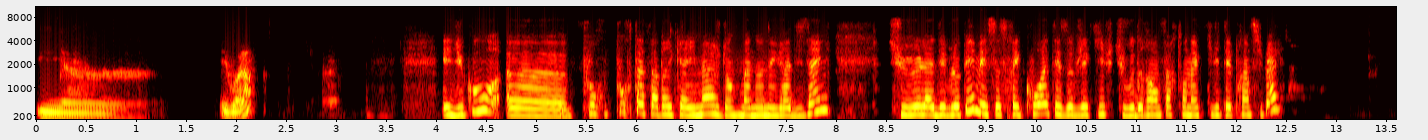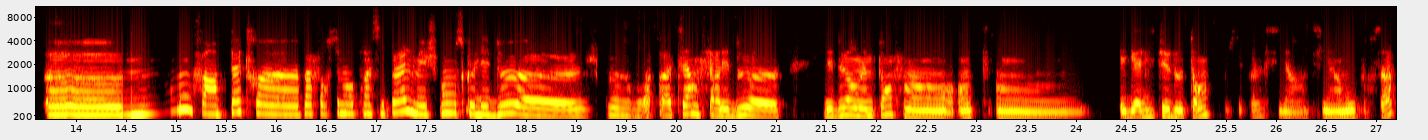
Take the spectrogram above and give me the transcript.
Et, et, voilà. Et du coup, pour, pour ta fabrique à images, donc Manon Negra Design, tu veux la développer, mais ce serait quoi tes objectifs? Tu voudrais en faire ton activité principale? Enfin peut-être euh, pas forcément principal, mais je pense que les deux, euh, je peux à terme faire les deux, euh, les deux en même temps, enfin en, égalité de temps. Je sais pas s'il y, y, a un mot pour ça,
